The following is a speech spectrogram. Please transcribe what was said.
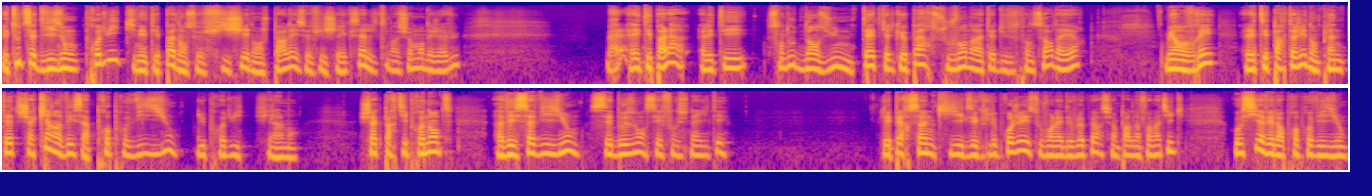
Et toute cette vision produit qui n'était pas dans ce fichier dont je parlais, ce fichier Excel, tu en as sûrement déjà vu, bah, elle n'était pas là. Elle était sans doute dans une tête quelque part, souvent dans la tête du sponsor d'ailleurs. Mais en vrai, elle était partagée dans plein de têtes. Chacun avait sa propre vision du produit, finalement. Chaque partie prenante avait sa vision, ses besoins, ses fonctionnalités. Les personnes qui exécutent le projet, souvent les développeurs, si on parle d'informatique, aussi avaient leur propre vision.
